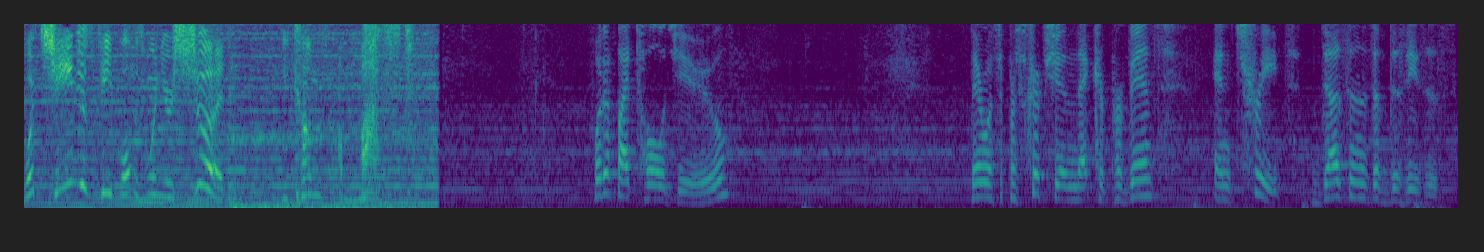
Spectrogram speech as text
What changes people is when your should becomes a must. What if I told you there was a prescription that could prevent and treat dozens of diseases?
